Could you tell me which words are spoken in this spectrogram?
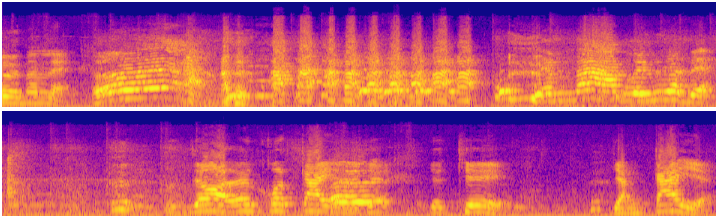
อนั่นแหละเฮ้ยเต็มหน้าเลยเลือดเนี่ยสุดยอดแล้วโคตรใกล้อะเออเมื่อกี้ยัดเคยังใกล้อะ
